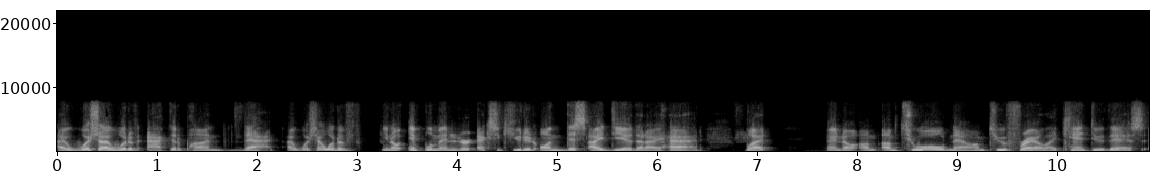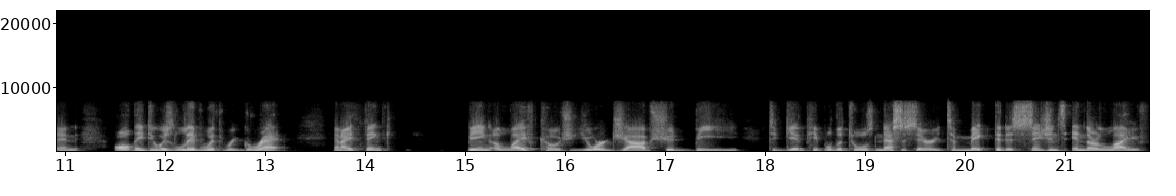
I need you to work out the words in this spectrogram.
I wish i would have acted upon that. I wish i would have you know implemented or executed on this idea that i had but i know i'm i'm too old now. I'm too frail. I can't do this. And all they do is live with regret. And i think being a life coach your job should be to give people the tools necessary to make the decisions in their life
